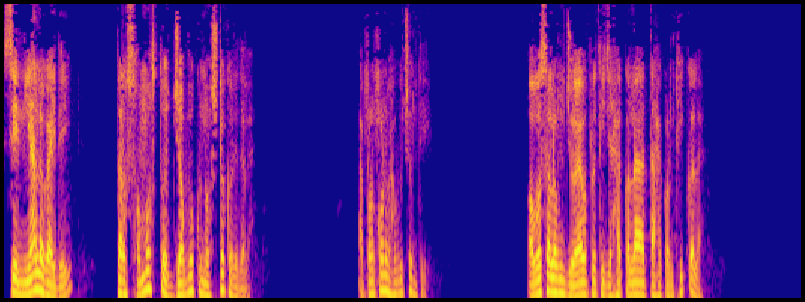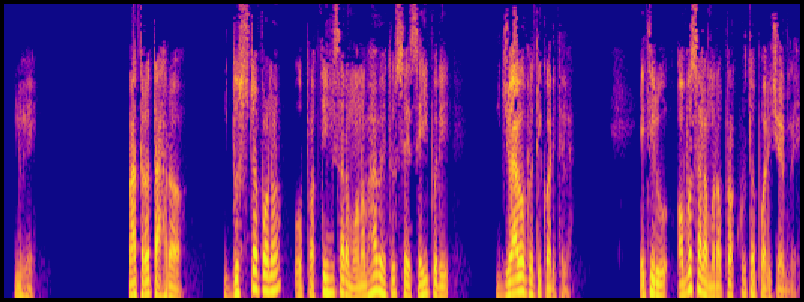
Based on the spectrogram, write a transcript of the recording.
ସେ ନିଆଁ ଲଗାଇ ଦେଇ ତାର ସମସ୍ତ ଜବକୁ ନଷ୍ଟ କରିଦେଲା। ଆପଣ କ'ଣ ଭାବୁଛନ୍ତି? ଅବସାଲମ ଜୟାବ ପ୍ରତି ଯାହା କଲା ତାହା କ'ଣ ଠିକ୍ କଲା? ନୁହେଁ। ମାତ୍ର ତାହାର ଦୁଷ୍ଟପଣ ଓ ପ୍ରତିହିଂସାର ମନୋଭାବ ହେତୁ ସେ ସେହିପରି ଜୟାବ ପ୍ରତି କରିଥିଲା। ଏଥିରୁ ଅବସାଲମର ପ୍ରକୃତ ପରିଚୟ ମିଳେ।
